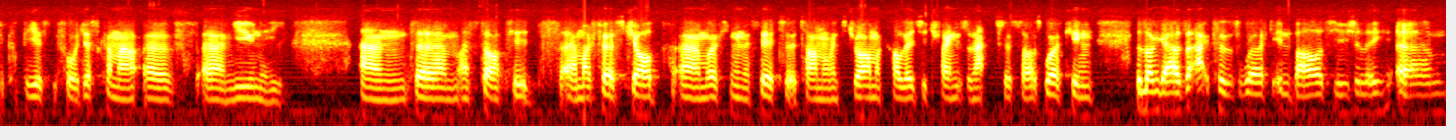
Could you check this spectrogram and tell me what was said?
a couple of years before just come out of um, uni, and um, I started uh, my first job um, working in the theatre at the time. I went to drama college. I trained as an actress. So I was working the long hours that actors work in bars usually. Um,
